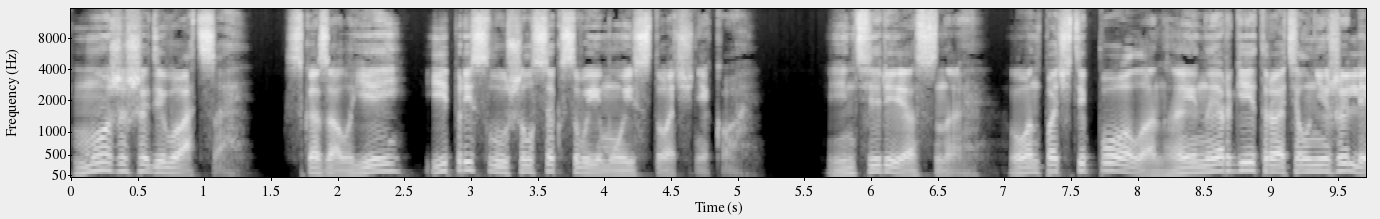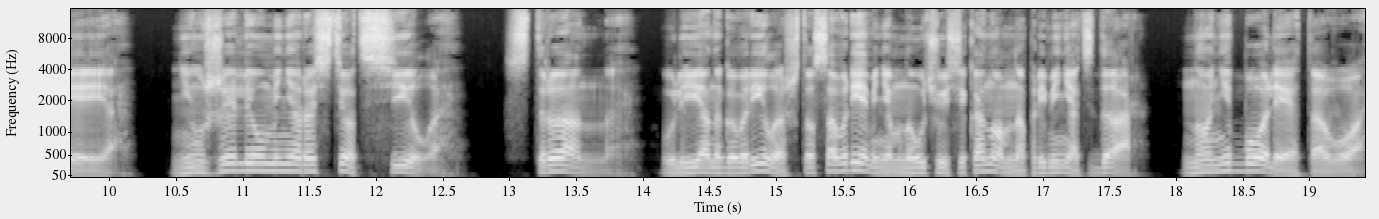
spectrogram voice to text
можешь одеваться», — сказал ей и прислушался к своему источнику. «Интересно, он почти полон, а энергии тратил не жалея. Неужели у меня растет сила? Странно. Ульяна говорила, что со временем научусь экономно применять дар. Но не более того.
